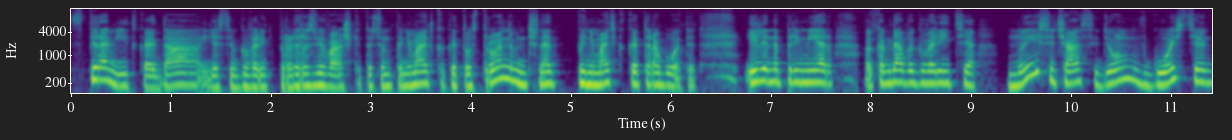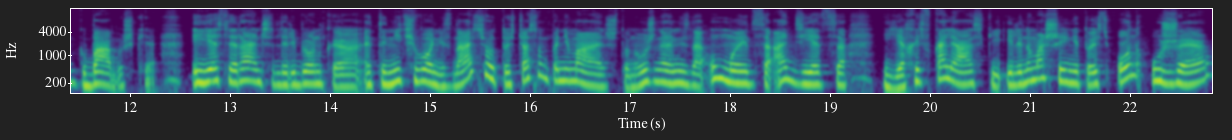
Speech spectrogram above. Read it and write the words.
с пирамидкой, да, если говорить про развивашки. То есть он понимает, как это устроено, начинает понимать, как это работает. Или, например, когда вы говорите, мы сейчас идем в гости к бабушке. И если раньше для ребенка это ничего не значило, то сейчас он понимает, что нужно, не знаю, умыться, одеться, ехать в коляске или на машине. То есть он уже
